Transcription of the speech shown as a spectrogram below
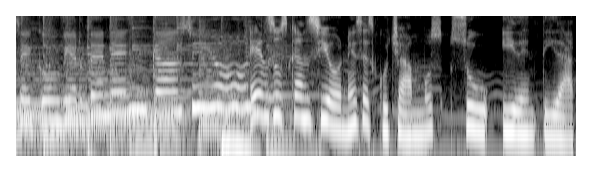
se convierten en canciones. En sus canciones escuchamos su identidad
